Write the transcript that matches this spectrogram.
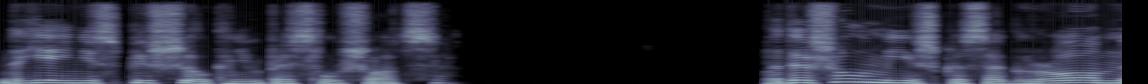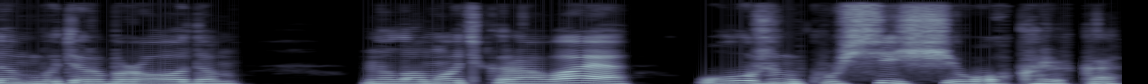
да я и не спешил к ним прислушиваться. Подошел Мишка с огромным бутербродом, но ломоть каравая ужин кусище окорока.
